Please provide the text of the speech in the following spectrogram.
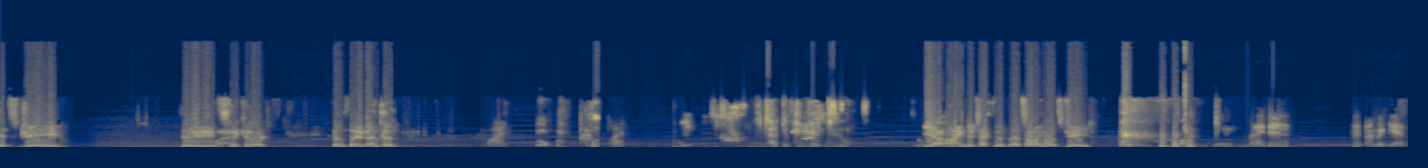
It's Jade. Jade's Why? the killer. Because they vented. Why? Oh, What? Detective can vent too. Yeah, I'm detective. That's how I know it's Jade. okay. But I didn't. I- I'm a guest.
